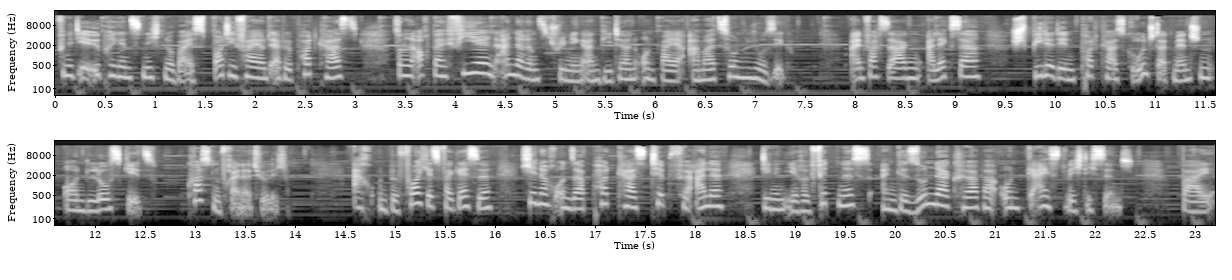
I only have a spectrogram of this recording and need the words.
findet ihr übrigens nicht nur bei Spotify und Apple Podcasts, sondern auch bei vielen anderen Streaming-Anbietern und bei Amazon Music. Einfach sagen, Alexa, spiele den Podcast Grünstadtmenschen und los geht's. Kostenfrei natürlich. Ach, und bevor ich es vergesse, hier noch unser Podcast-Tipp für alle, denen ihre Fitness, ein gesunder Körper und Geist wichtig sind. Bei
